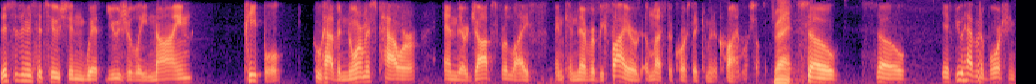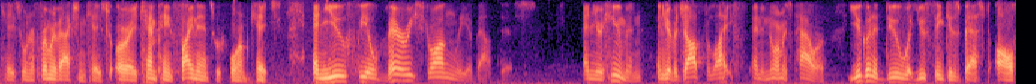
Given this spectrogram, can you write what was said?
This is an institution with usually nine people who have enormous power and their jobs for life and can never be fired unless, of course, they commit a crime or something. Right. So, so if you have an abortion case or an affirmative action case or a campaign finance reform case, and you feel very strongly about this, and you're human, and you have a job for life and enormous power, you're going to do what you think is best, all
